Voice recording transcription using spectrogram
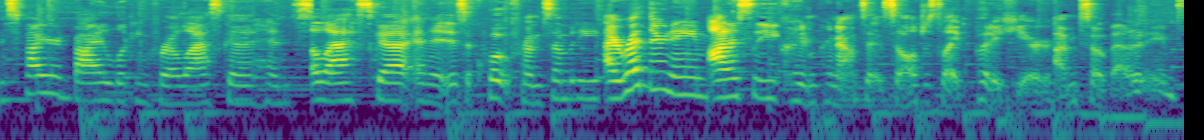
inspired by Looking for Alaska, hence Alaska, and it is a quote from somebody. I read their name. Honestly, couldn't pronounce it, so I'll just like put it here. I'm so bad at names.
